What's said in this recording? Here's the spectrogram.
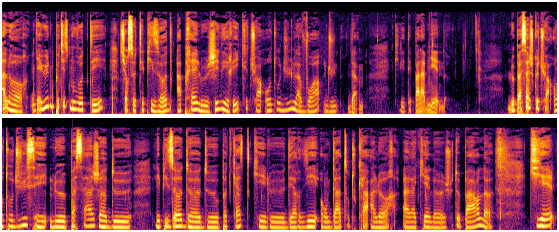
Alors, il y a eu une petite nouveauté sur cet épisode. Après le générique, tu as entendu la voix d'une dame qui n'était pas la mienne. Le passage que tu as entendu, c'est le passage de l'épisode de podcast qui est le dernier en date, en tout cas à l'heure à laquelle je te parle, qui est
